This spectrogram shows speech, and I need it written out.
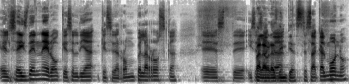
el 6 de enero, que es el día que se rompe la rosca. Este, y se Palabras saca- limpias. Se saca el mono.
